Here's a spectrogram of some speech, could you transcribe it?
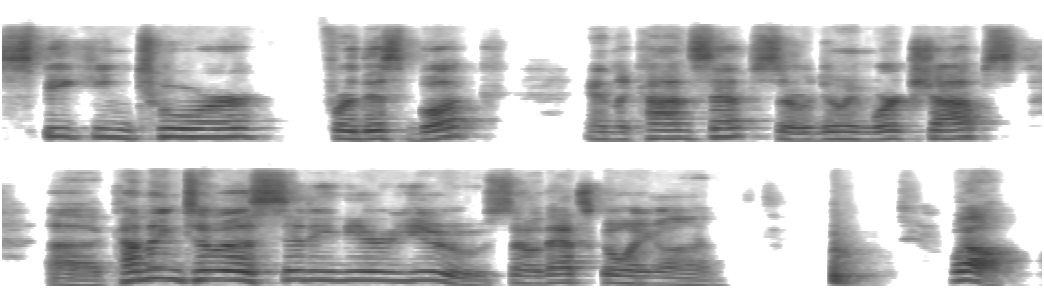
speaking tour for this book and the concepts. So we're doing workshops uh, coming to a city near you. So that's going on. Well,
